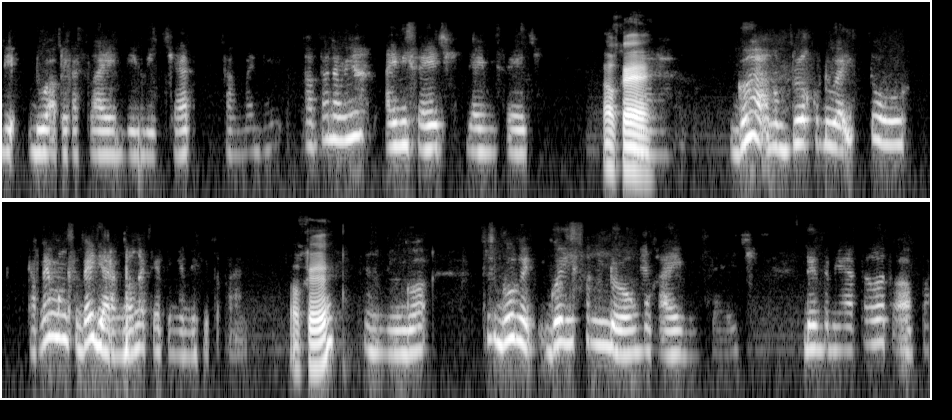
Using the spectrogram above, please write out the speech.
di dua aplikasi lain di WeChat sama di apa namanya iMessage di iMessage Oke. Nah, gue ngeblok kedua itu karena emang sebenarnya jarang banget chattingan di situ kan Oke. hmm, gue terus gue gue iseng dong buka iMessage dan ternyata lo tau apa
